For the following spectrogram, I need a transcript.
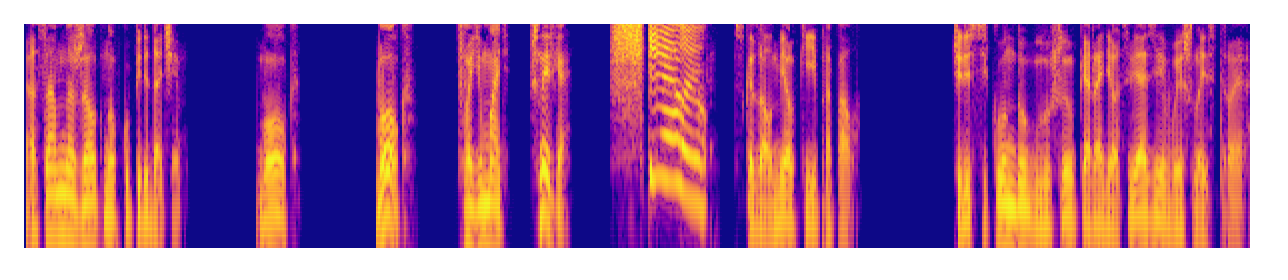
А сам нажал кнопку передачи. «Волк! Волк! Твою мать! Шнырька! «Сделаю», — сказал мелкий и пропал. Через секунду глушилка радиосвязи вышла из строя.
